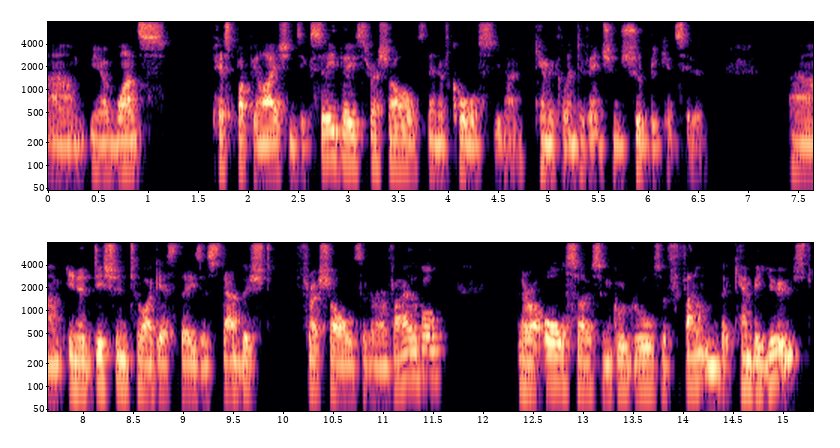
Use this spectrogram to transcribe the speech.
Um, you know, once pest populations exceed these thresholds, then of course, you know, chemical intervention should be considered. Um, in addition to, I guess, these established thresholds that are available, there are also some good rules of thumb that can be used.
